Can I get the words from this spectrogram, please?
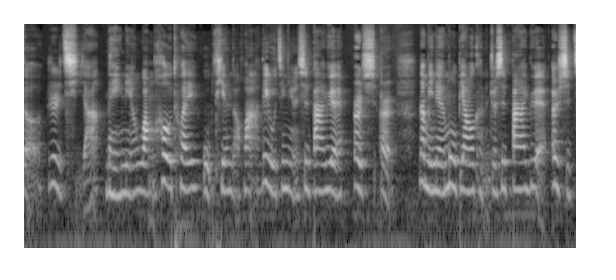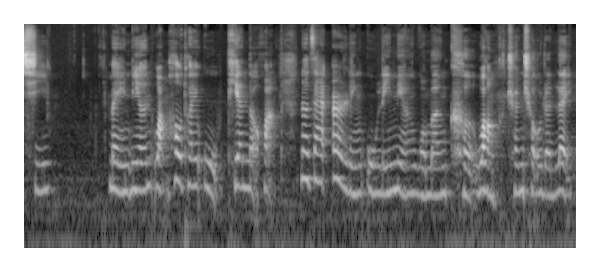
的日期啊，每年往后推五天的话，例如今年是八月二十二，那明年目标可能就是八月二十七。每年往后推五天的话，那在二零五零年，我们渴望全球人类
